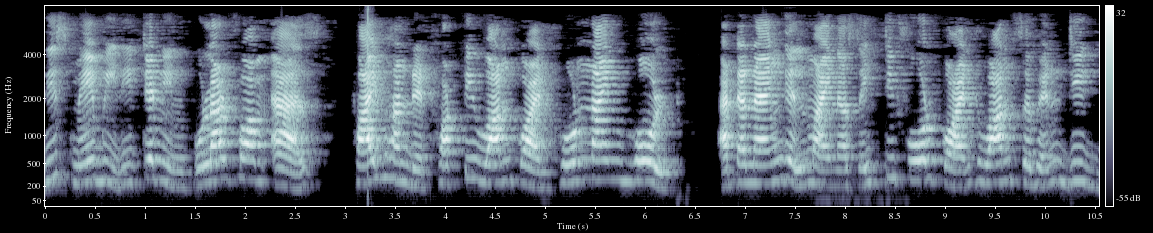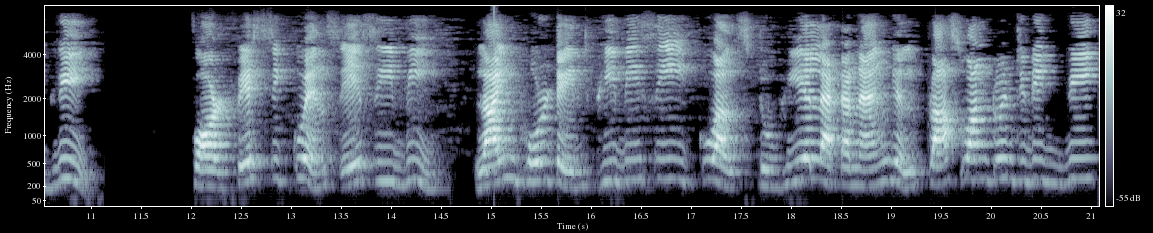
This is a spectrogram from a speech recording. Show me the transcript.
This may be written in polar form as 541.49 volt at an angle minus 84.17 degree. For phase sequence ACB, line voltage VBC equals to VL at an angle plus 120 degree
